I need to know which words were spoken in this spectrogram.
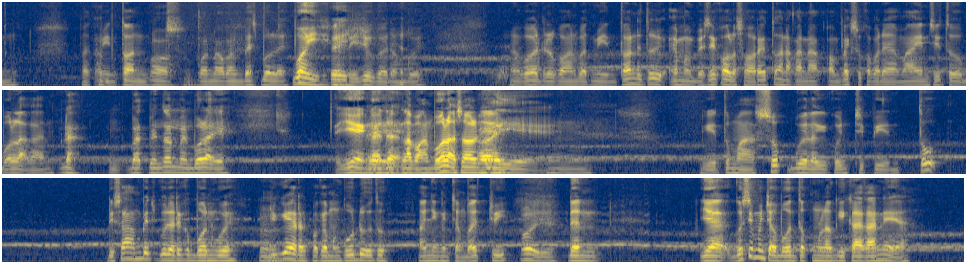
badminton. oh bukan lawan baseball ya Woi, juga dong gue. Nah gue ada lapangan badminton itu emang biasanya kalau sore tuh anak-anak kompleks suka pada main situ bola kan. udah badminton main bola ya Iya nggak ada lapangan bola soalnya. oh iya Hmm. Gitu masuk gue lagi kunci pintu disambit gue dari kebun gue. Jiger pakai mengkudu tuh. Anjing kencang banget cuy. Oh iya. Dan ya gue sih mencoba untuk melogikakannya ya.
